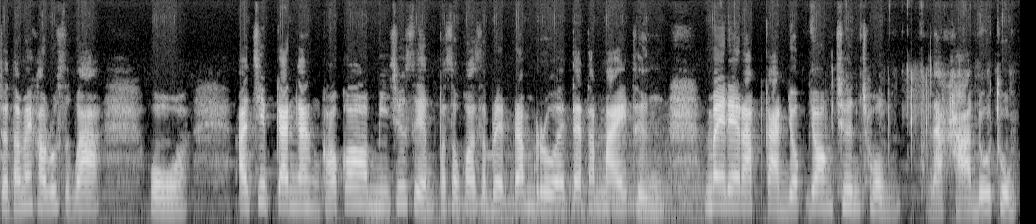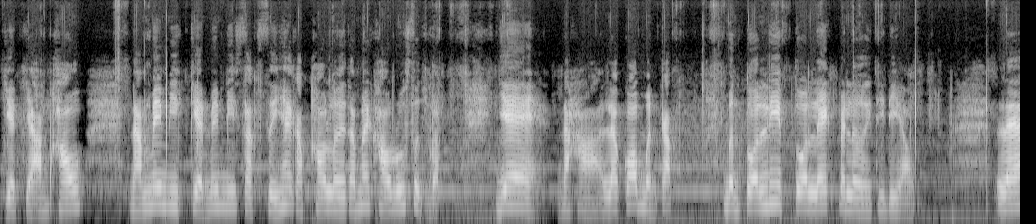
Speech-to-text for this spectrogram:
จนทำให้เขารู้สึกว่าโอ้ อาชีพการงานของเขาก็มีชื่อเสียงประสบความสำเร็จร่ำรวย แต่ทำไมถึงไม่ได้รับการยกย่องชื่นชมนะคะ ดูถูกเกียดหยามเขานะไม่มีเกียรติไม่มีศักดิ์ศรีให้กับเขาเลยทำให้เขารู้สึกแบบแย่นะคะ แล้วก็เหมือนกับเหมือนตัวรีบตัวเล็กไปเลยทีเดียว และ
